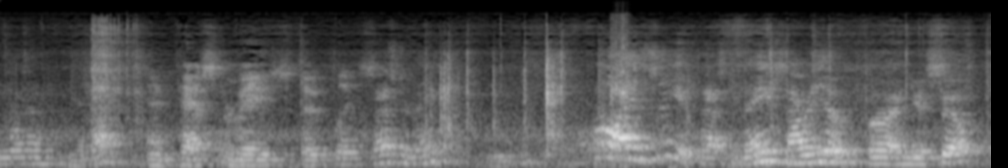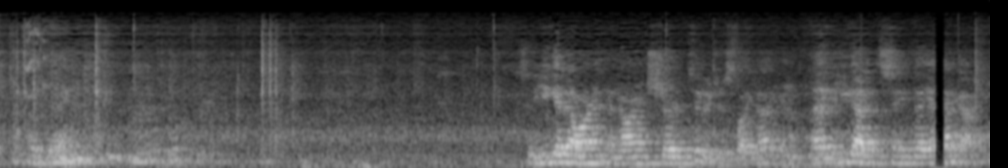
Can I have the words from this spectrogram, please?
you want to get up? And Pastor Mays, too, please. Pastor Mays? Oh, I didn't see you, Pastor Mays. How are you? Fine, yourself? Okay. So you get an orange, shirt too, just like I got. Uh, You got it the same day I got it.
